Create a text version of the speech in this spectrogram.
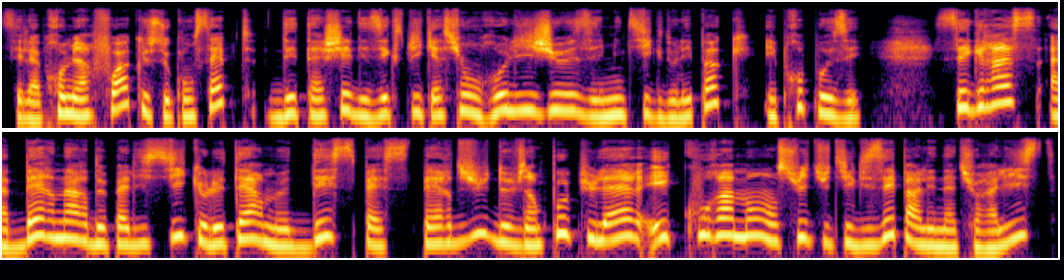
C'est la première fois que ce concept, détaché des explications religieuses et mythiques de l'époque, est proposé. C'est grâce à Bernard de Palissy que le terme d'espèce perdue devient populaire et couramment ensuite utilisé par les naturalistes,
